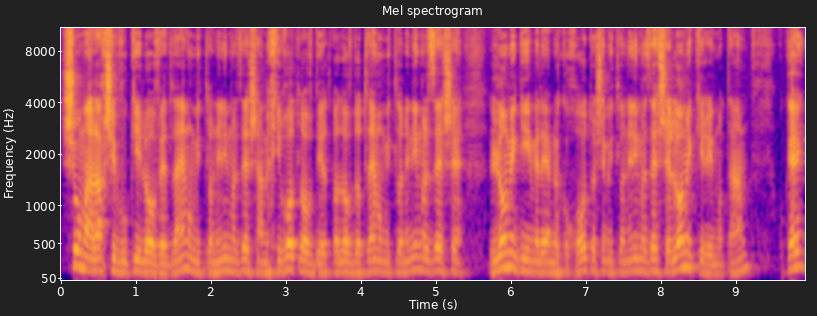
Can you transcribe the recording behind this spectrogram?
שום מהלך שיווקי לא עובד להם, או מתלוננים על זה שהמכירות לא, לא עובדות להם, או מתלוננים על זה שלא מגיעים אליהם לקוחות, או שמתלוננים על זה שלא מכירים אותם, אוקיי?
